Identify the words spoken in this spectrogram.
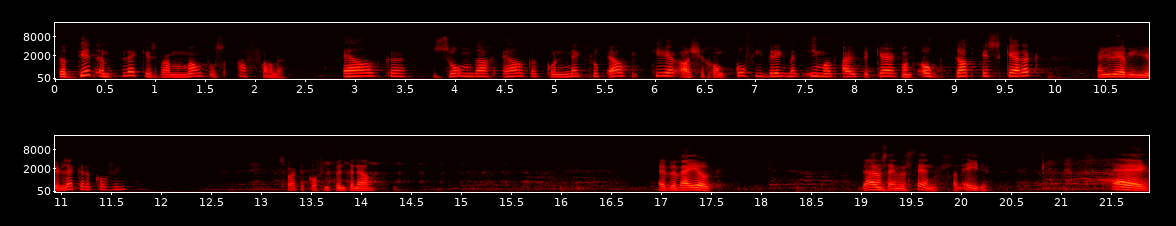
Dat dit een plek is waar mantels afvallen. Elke zondag, elke connectgroep, elke keer als je gewoon koffie drinkt met iemand uit de kerk, want ook dat is kerk. En jullie hebben hier lekkere koffie. Zwartekoffie.nl hebben wij ook. Daarom zijn we fan van Ede. Hey.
